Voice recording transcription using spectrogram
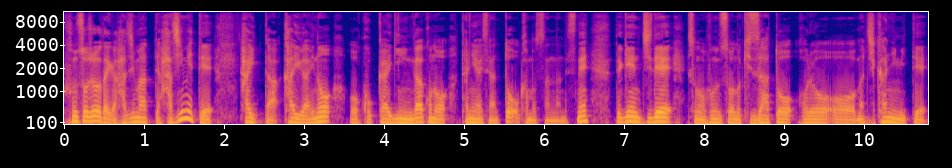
紛争状態が始まって初めて入った海外の国会議員がこの谷合さんと岡本さんなんですね。で、現地でその紛争の傷跡、これをまあ直に見て、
